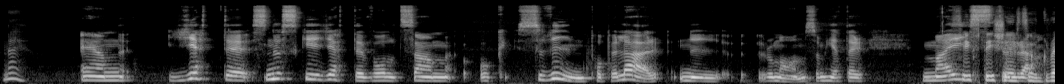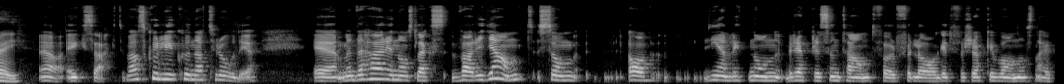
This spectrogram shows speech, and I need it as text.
Nej. en jättesnuskig, jättevåldsam och svinpopulär ny roman som heter Maestra. Fifty shades of Grey. Ja, exakt. Man skulle ju kunna tro det. Eh, Men det här är någon slags variant som av, enligt någon representant för förlaget försöker vara någon sån här,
